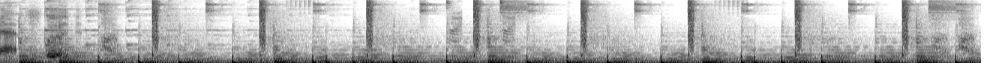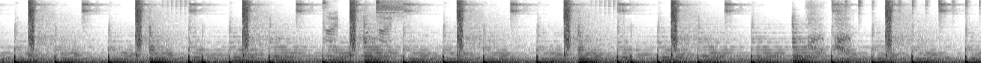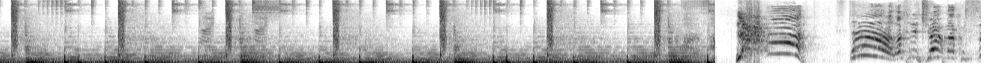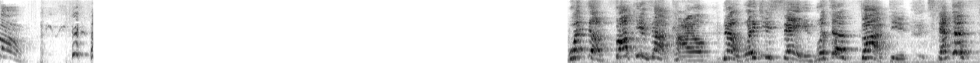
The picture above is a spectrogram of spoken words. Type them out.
Yeah. Have dropped my croissant. What the fuck is up, Kyle? No, what did you say, dude? What the fuck, dude? Step the.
